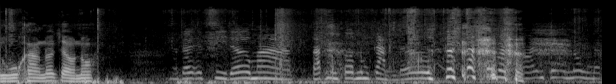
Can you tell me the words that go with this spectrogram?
ดูข้างเนาะเจ้าเนาะได้เอฟซีเด้อมาตัดน้ำต้นน้ำกันเด้อมาน้อยแค่นุ่งนะ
